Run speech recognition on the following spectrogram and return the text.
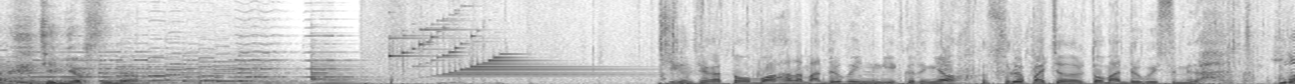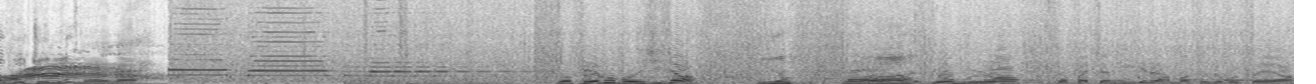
재미없으면. 지금 제가 또 뭐 하나 만들고 있는 게 있거든요. 수력 발전을 또 만들고 있습니다. 수납 발전이요? 네네. 요 밸브 보이시죠? 이게요? 네. 아, 요 물로 수력 발전기를 한번 돌려볼 거예요.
